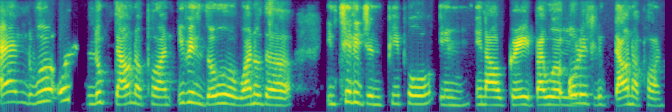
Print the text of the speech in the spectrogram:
and we were always looked down upon, even though we were one of the intelligent people in in our grade, but we were Mm. always looked down upon.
